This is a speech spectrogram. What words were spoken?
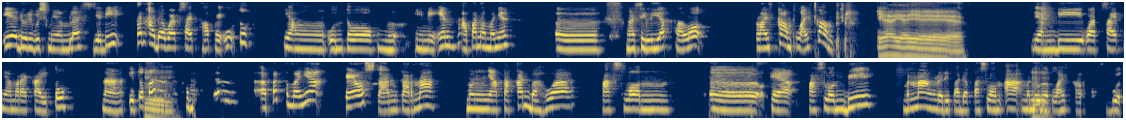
iya 2019. Jadi kan ada website KPU tuh yang untuk iniin apa namanya eh, ngasih lihat kalau live count, live count. Iya iya iya iya. Yang di websitenya mereka itu. Nah itu kan hmm. kemudian apa namanya chaos kan karena menyatakan bahwa paslon eh, kayak paslon B menang daripada paslon A menurut hmm. live count tersebut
